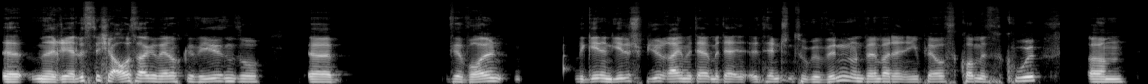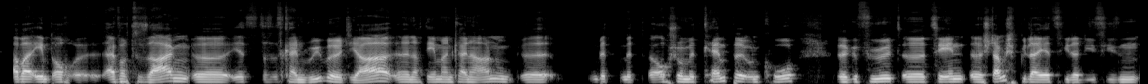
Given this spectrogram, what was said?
äh, eine realistische Aussage wäre doch gewesen, so, äh, wir wollen, wir gehen in jedes Spiel rein mit der, mit der Intention zu gewinnen und wenn wir dann in die Playoffs kommen, ist es cool. Ähm, aber eben auch äh, einfach zu sagen, äh, jetzt, das ist kein Rebuild, ja, äh, nachdem man, keine Ahnung, äh, mit, mit, auch schon mit Campbell und Co. gefühlt zehn Stammspieler jetzt wieder die Season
